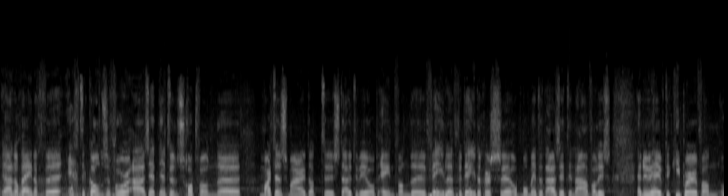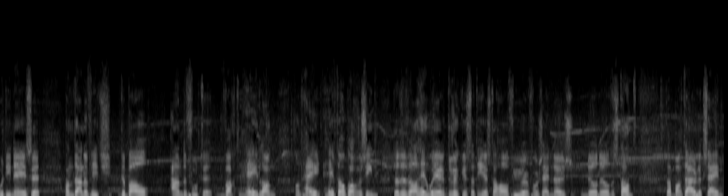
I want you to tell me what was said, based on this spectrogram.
Ja, nog weinig uh, echte kansen voor AZ. Net een schot van uh, Martens, maar dat uh, stuitte weer op een van de vele verdedigers op het moment dat AZ in de aanval is. En nu heeft de keeper van Udinese, Handanovic, de bal aan de voeten. Wacht heel lang, want hij heeft ook al gezien dat het al heel erg druk is dat eerste half uur voor zijn neus. 0-0 de stand. Dat mag duidelijk zijn.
